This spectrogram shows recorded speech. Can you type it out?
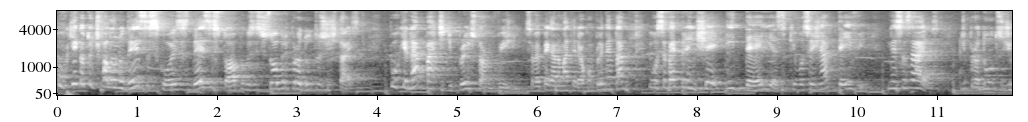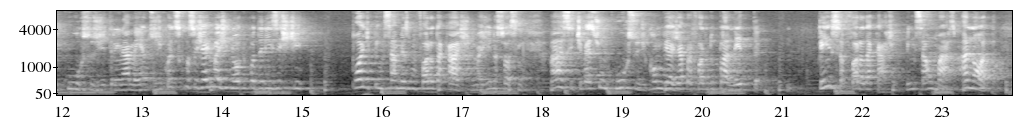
por que eu estou te falando dessas coisas, desses tópicos e sobre produtos digitais? Porque na parte de Brainstorm Vision, você vai pegar no material complementar e você vai preencher ideias que você já teve nessas áreas. De produtos, de cursos, de treinamentos, de coisas que você já imaginou que poderia existir. Pode pensar mesmo fora da caixa. Imagina só assim, ah, se tivesse um curso de como viajar para fora do planeta. Pensa fora da caixa, pensar ao máximo. Anota.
